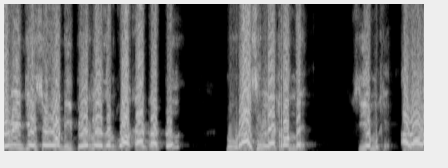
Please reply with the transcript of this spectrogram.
ఏమేం చేసావో నీ పేరు లేదనుకో ఆ కాంట్రాక్టు నువ్వు రాసిన లెటర్ ఉంది సీఎంకి ఆవేళ.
